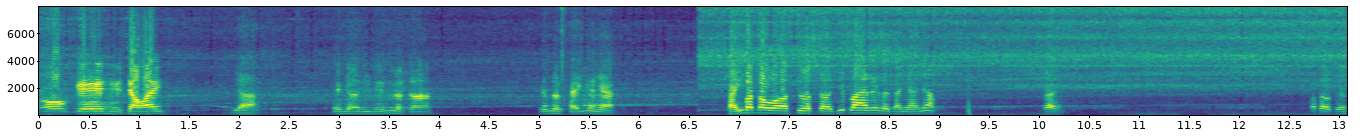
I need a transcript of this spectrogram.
Ok, chào anh. Dạ. Bây giờ thì đến lượt uh, đến lượt Khánh cả nhà. Khánh bắt đầu uh, trượt uh, zip line đây rồi cả nhà nhá. Đấy. Bắt đầu trượt.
